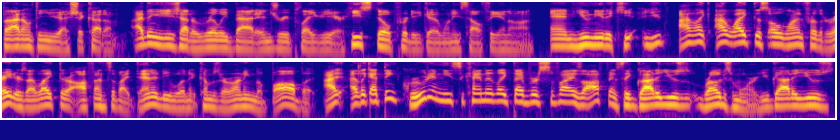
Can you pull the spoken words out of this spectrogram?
but I don't think you guys should cut him. I think he just had a really bad injury plagued year. He's still pretty good when he's healthy and on. And you need to keep you. I like I like this old line for the Raiders. I like their offensive identity when it comes to running the ball. But I, I like I think Gruden needs to kind of like diversify his offense. They got to use Ruggs more. You got to use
